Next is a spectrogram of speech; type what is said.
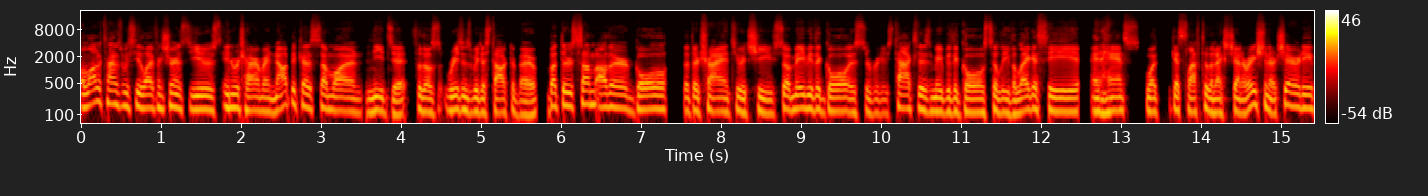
a lot of times we see life insurance used in retirement, not because someone needs it for those reasons we just talked about, but there's some other goal that they're trying to achieve. So maybe the goal is to reduce taxes. Maybe the goal is to leave a legacy, enhance what gets left to the next generation or charity.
